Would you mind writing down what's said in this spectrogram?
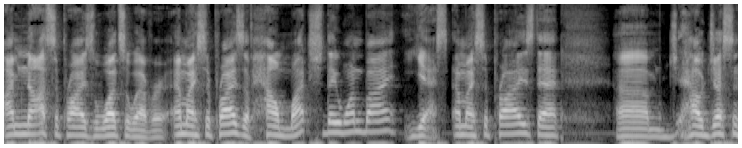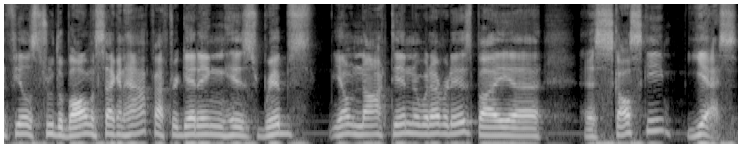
I'm not surprised whatsoever. Am I surprised of how much they won by? Yes. Am I surprised that um, how Justin Fields threw the ball in the second half after getting his ribs, you know, knocked in or whatever it is by uh, Skalski? Yes.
